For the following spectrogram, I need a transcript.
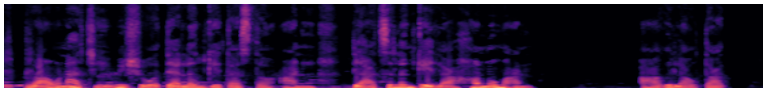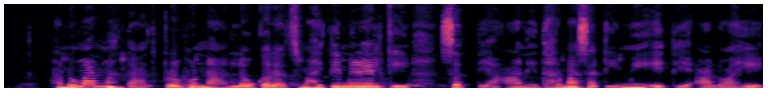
रावणाचे विश्व त्या लंकेत असतं आणि त्याच लंकेला हनुमान आग लावतात. हनुमान म्हणतात प्रभूंना लवकरच माहिती मिळेल की सत्य आणि धर्मासाठी मी येथे आलो आहे.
